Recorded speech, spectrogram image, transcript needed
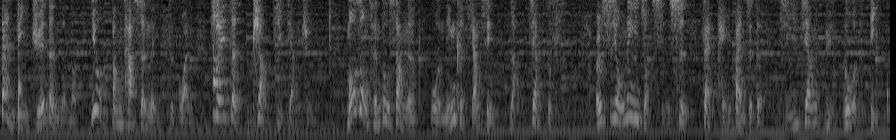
但李傕等人哦又帮他升了一次官，追赠驃骑将军。某种程度上呢，我宁可相信老将不死，而是用另一种形式在陪伴这个即将陨落的帝国。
